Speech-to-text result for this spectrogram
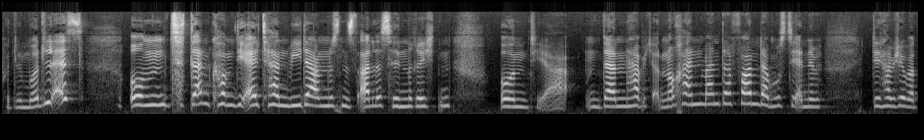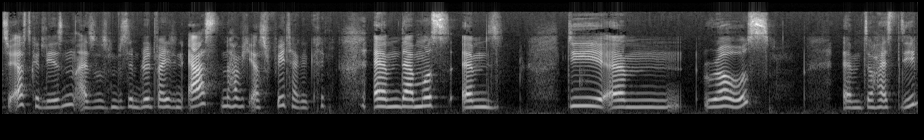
Kuddelmuddel ist. Und dann kommen die Eltern wieder und müssen das alles hinrichten. Und ja, und dann habe ich auch noch einen Band davon. Da musste ich eine, den habe ich aber zuerst gelesen. Also ist ein bisschen blöd, weil den ersten habe ich erst später gekriegt. Ähm, da muss ähm, die ähm, Rose, ähm, so heißt sie,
